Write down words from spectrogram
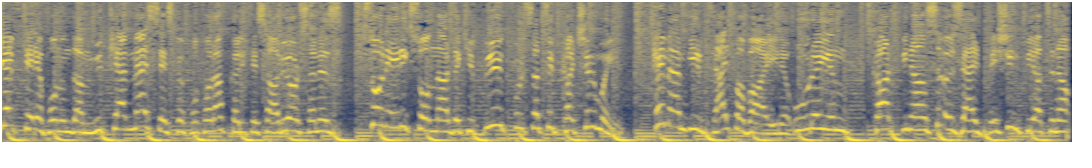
Cep telefonunda mükemmel ses ve fotoğraf kalitesi arıyorsanız Sony Ericsson'lardaki büyük fırsatı kaçırmayın. Hemen bir Telfa bayine uğrayın. Kart finansı özel peşin fiyatına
